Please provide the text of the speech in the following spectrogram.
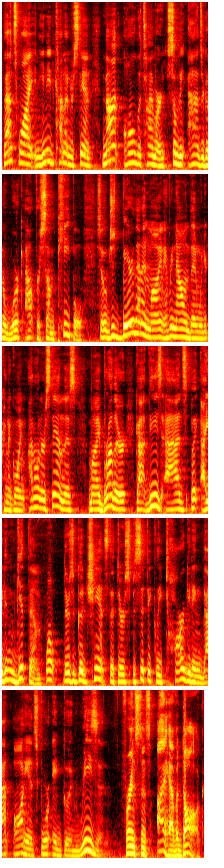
that's why you need to kind of understand not all the time are some of the ads are going to work out for some people. So just bear that in mind every now and then when you're kind of going, I don't understand this. My brother got these ads, but I didn't get them. Well, there's a good chance that they're specifically targeting that audience for a good reason. For instance, I have a dog.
